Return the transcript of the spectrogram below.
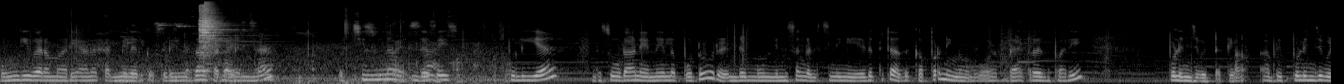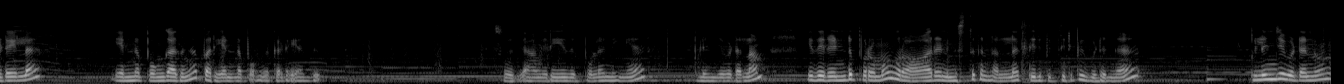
பொங்கி வர மாதிரியான தண்ணியில் இருக்கக்கூடியது தான் கடல் எண்ணெய் ஒரு சின்ன இந்த சைஸ் புளியை இந்த சூடான எண்ணெயில் போட்டு ஒரு ரெண்டு மூணு நிமிஷம் கழித்து நீங்கள் எடுத்துகிட்டு அதுக்கப்புறம் நீங்கள் உங்கள் பேட்டர் இது மாதிரி புளிஞ்சு விட்டுக்கலாம். அப்படி புளிஞ்சு விடையில் எண்ணெய் பொங்காதுங்க. பர் எண்ணெய் பொங்க கிடையாது. ஸோ ஜாங்கிரி இது போல் நீங்கள் பிழிஞ்சு விடலாம். இது ரெண்டு புறமும் ஒரு ஆறு நிமிஷத்துக்கு நல்லா திருப்பி திருப்பி விடுங்க. பிழிஞ்சு விடணும்.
